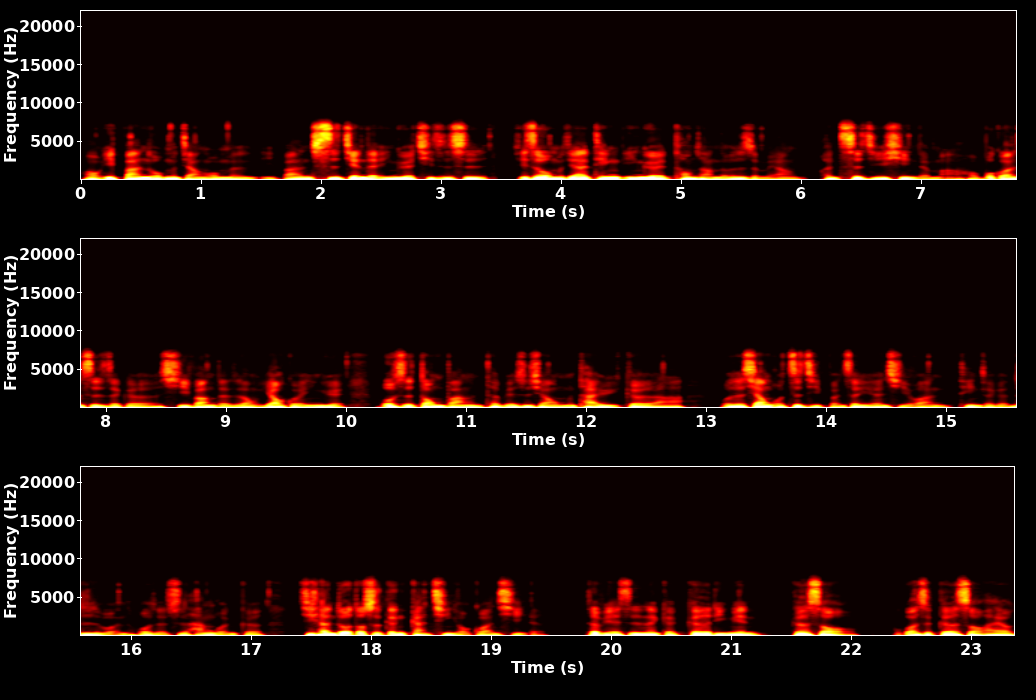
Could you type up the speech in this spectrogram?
哦，一般我们讲我们一般世间的音乐，其实是其实我们现在听音乐通常都是怎么样，很刺激性的嘛。哦，不管是这个西方的这种摇滚音乐，或者是东方，特别是像我们台语歌啊。或者像我自己本身也很喜欢听这个日文或者是韩文歌，其实很多都是跟感情有关系的，特别是那个歌里面歌手，不管是歌手还有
